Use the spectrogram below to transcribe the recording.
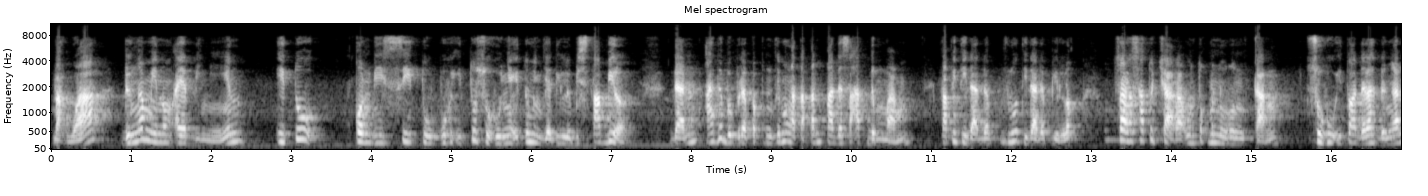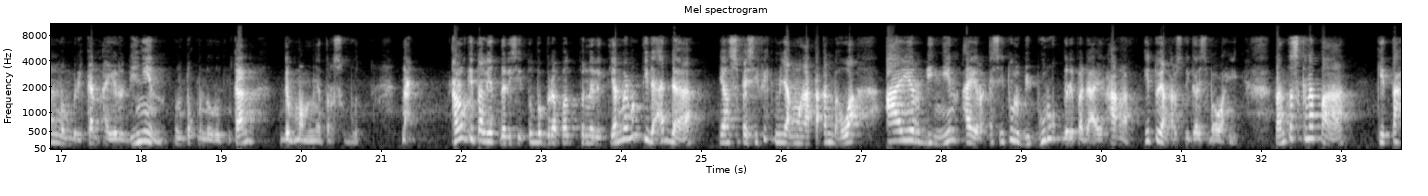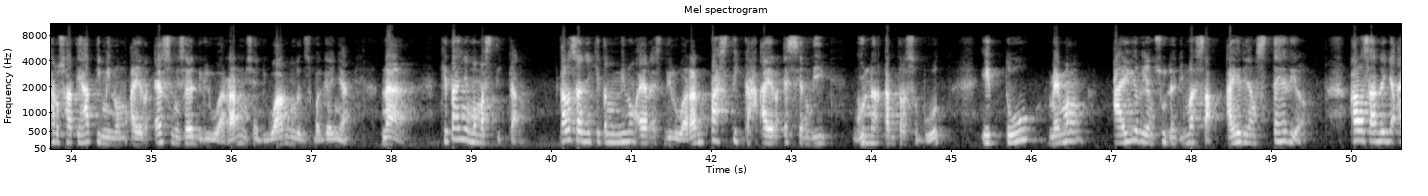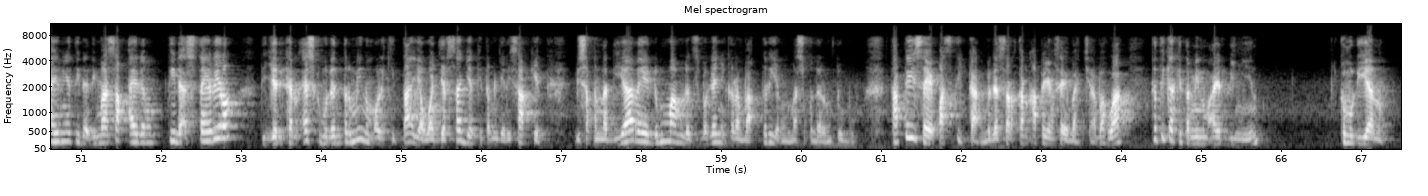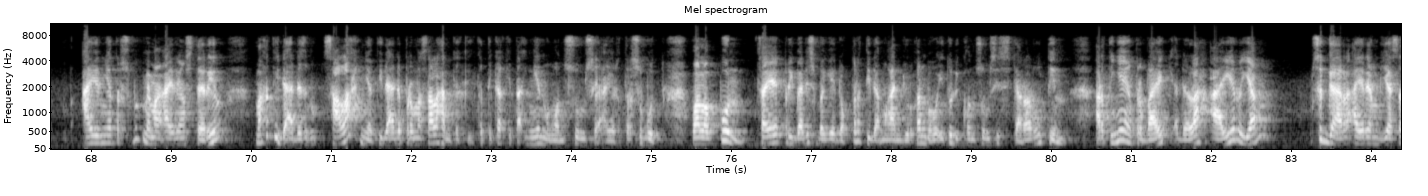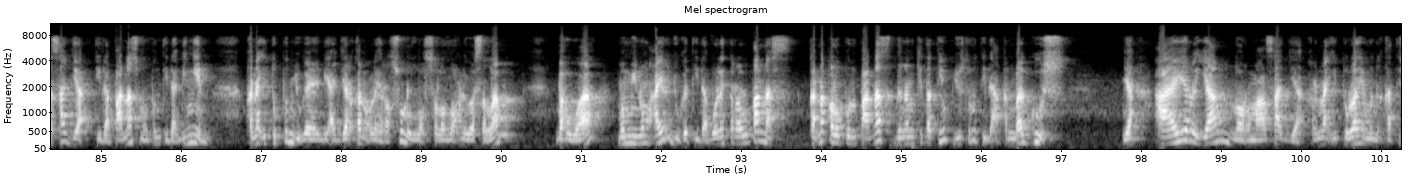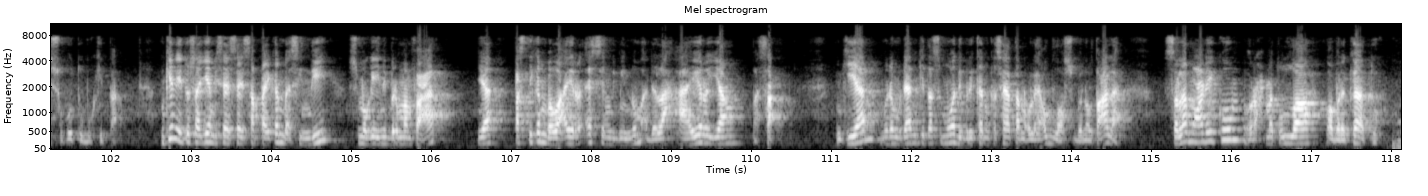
bahwa dengan minum air dingin itu kondisi tubuh itu suhunya itu menjadi lebih stabil dan ada beberapa peneliti mengatakan pada saat demam tapi tidak ada flu tidak ada pilek salah satu cara untuk menurunkan suhu itu adalah dengan memberikan air dingin untuk menurunkan demamnya tersebut nah kalau kita lihat dari situ beberapa penelitian memang tidak ada yang spesifik yang mengatakan bahwa air dingin, air es itu lebih buruk daripada air hangat. Itu yang harus digarisbawahi. Lantas kenapa kita harus hati-hati minum air es misalnya di luaran, misalnya di warung dan sebagainya. Nah, kita hanya memastikan kalau seandainya kita minum air es di luaran, pastikah air es yang digunakan tersebut itu memang air yang sudah dimasak, air yang steril. Kalau seandainya airnya tidak dimasak, air yang tidak steril, dijadikan es kemudian terminum oleh kita, ya wajar saja kita menjadi sakit. Bisa kena diare, demam, dan sebagainya karena bakteri yang masuk ke dalam tubuh. Tapi saya pastikan berdasarkan apa yang saya baca bahwa ketika kita minum air dingin, kemudian airnya tersebut memang air yang steril, maka tidak ada salahnya, tidak ada permasalahan ketika kita ingin mengonsumsi air tersebut. Walaupun saya pribadi sebagai dokter tidak menganjurkan bahwa itu dikonsumsi secara rutin. Artinya yang terbaik adalah air yang segar, air yang biasa saja, tidak panas maupun tidak dingin. Karena itu pun juga yang diajarkan oleh Rasulullah Shallallahu Alaihi Wasallam bahwa meminum air juga tidak boleh terlalu panas. Karena kalaupun panas dengan kita tiup justru tidak akan bagus. Ya, air yang normal saja karena itulah yang mendekati suhu tubuh kita. Mungkin itu saja yang bisa saya sampaikan Mbak Cindy. Semoga ini bermanfaat. Ya, pastikan bahwa air es yang diminum adalah air yang masak Demikian, mudah-mudahan kita semua diberikan kesehatan oleh Allah Subhanahu wa taala. Assalamualaikum warahmatullahi wabarakatuh.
